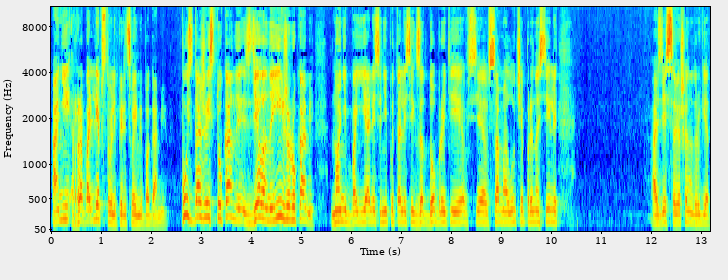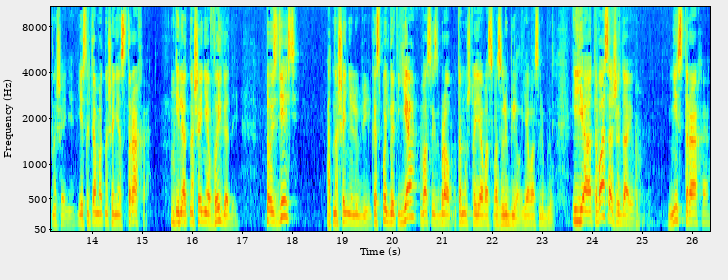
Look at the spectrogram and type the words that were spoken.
они раболепствовали перед своими богами. Пусть даже истуканы сделаны их же руками, но они боялись, они пытались их задобрить, и все самое лучшее приносили а здесь совершенно другие отношения. Если там отношения страха угу. или отношения выгоды, то здесь отношения любви. Господь говорит, я вас избрал, потому что я вас возлюбил, я вас люблю. И я от вас ожидаю ни страха,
